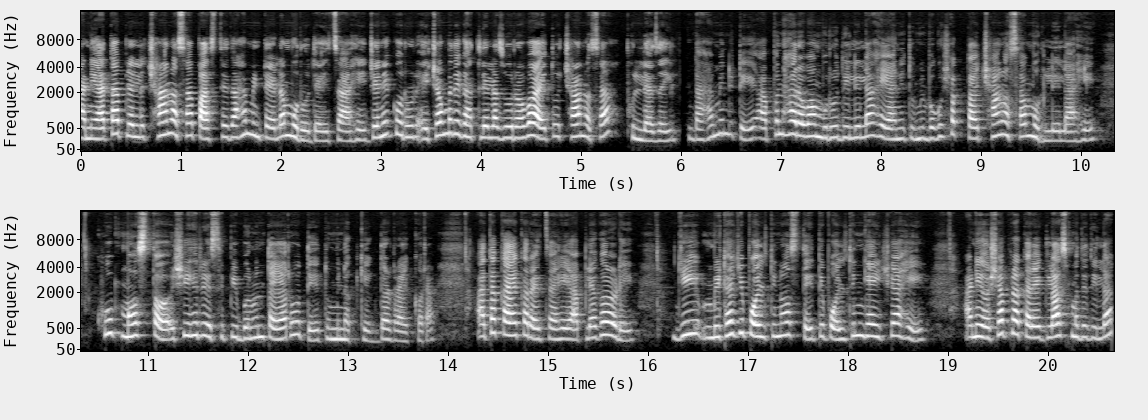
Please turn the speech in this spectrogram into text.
आणि आता आपल्याला छान असा पाच ते दहा मिनिटं याला मुरू द्यायचा आहे. जेणेकरून याच्यामध्ये घातलेला जो रवा आहे तो छान असा फुलल्या जाईल. दहा मिनिटे आपण हा रवा मुरू दिलेला आहे आणि तुम्ही बघू शकता छान असा मुरलेला आहे. खूप मस्त अशी ही रेसिपी बनवून तयार होते. तुम्ही नक्की एकदा ट्राय करा. आता काय करायचं आहे? आपल्याकडे जी मिठाची पॉलिथिन असते ते पॉलिथिन घ्यायची आहे आणि अशा प्रकारे ग्लासमध्ये तिला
